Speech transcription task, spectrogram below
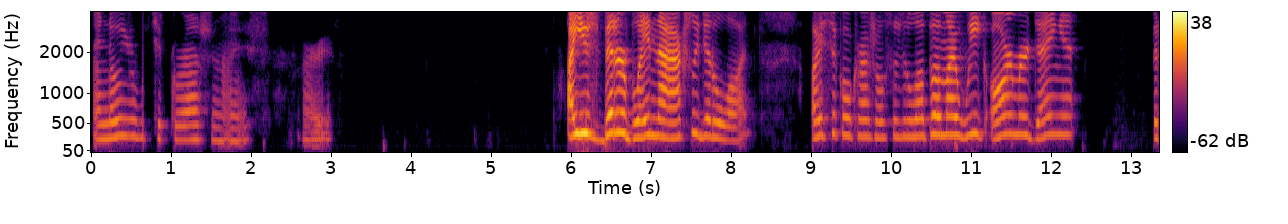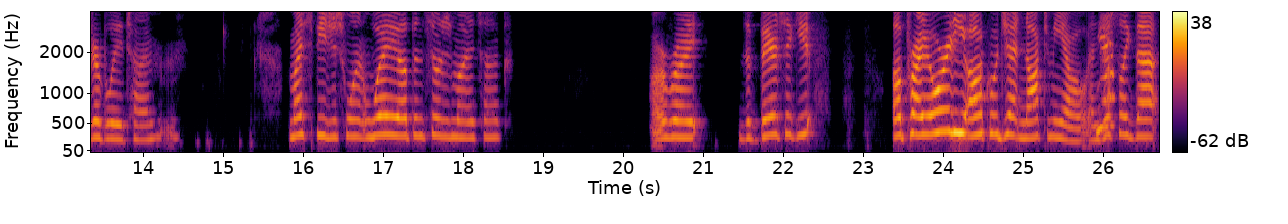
I know you're weak to grass and ice. Alright. I used Bitter Blade and that actually did a lot. Icicle Crash also did a lot, but my weak armor, dang it. Bitter Blade time. My speed just went way up and so did my attack. Alright. The Beartic you a priority aqua jet knocked me out, and Yeah. just like that,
